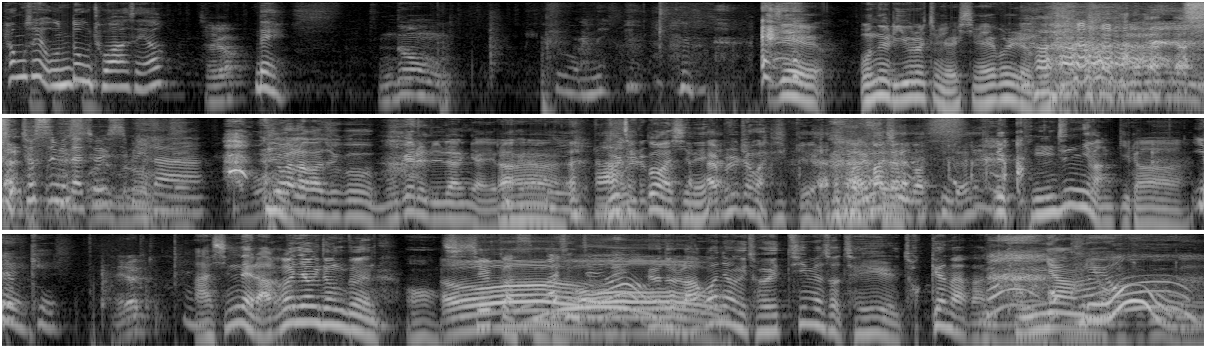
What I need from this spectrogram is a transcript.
평소에 운동 좋아하세요? 저요? 네. 운동 그거 없네. 이제 오늘 이후로 좀 열심히 해보려고. 좋습니다. 좋습니다. 아, 목이 말라가지고 무게를 늘리는 게 아니라 그냥 물 자꾸 마시네. 아, 물좀 마실게요. 많이 마시는 것 같은데. 근데 공주님 안기가 이렇게. 아쉽네. 라건 형 정도는 어. 지칠 것 같습니다. 아 진짜요? 그래도 라건 형이 저희 팀에서 제일 적게 나가는. 경량. 그래요?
